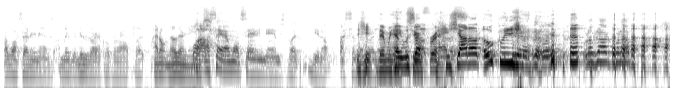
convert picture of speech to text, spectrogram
I won't say any names. I mean, the news articles are out, but. I don't know their names. Well, I'll say I won't say any names, but, you know, I said that. then we hey, have what's two up? friends. Shout out Oakley. what up, dog? What up?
